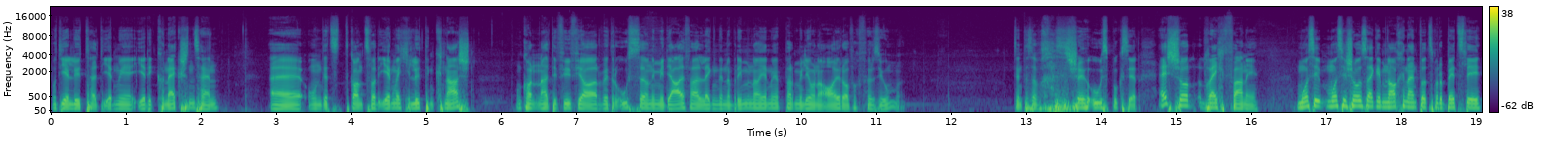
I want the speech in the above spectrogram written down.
wo die Leute halt irgendwie ihre Connections haben. Äh, und jetzt gehen zwar irgendwelche Leute in den Knast, und konnten halt in fünf Jahren wieder raus und im Idealfall legen dann aber immer noch irgendwie ein paar Millionen Euro einfach für sie um. Die haben das einfach schön ausbuxiert. Es ist schon recht funny. Muss ich, muss ich schon sagen, im Nachhinein tut es mir ein bisschen...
